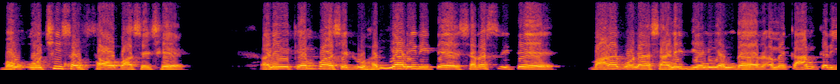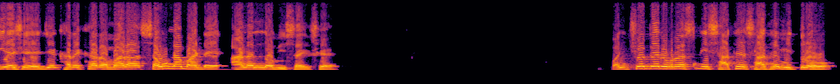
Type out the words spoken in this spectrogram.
બહુ ઓછી સંસ્થાઓ પાસે છે. અને એ કેમ્પસ એટલું હરિયાળી રીતે, સરસ રીતે બાળકોના સાનિધ્યની અંદર અમે કામ કરીએ છીએ, જે ખરેખર અમારા સૌના માટે આનંદનો વિષય છે. પંચોતેર વર્ષની સાથે સાથે મિત્રો,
